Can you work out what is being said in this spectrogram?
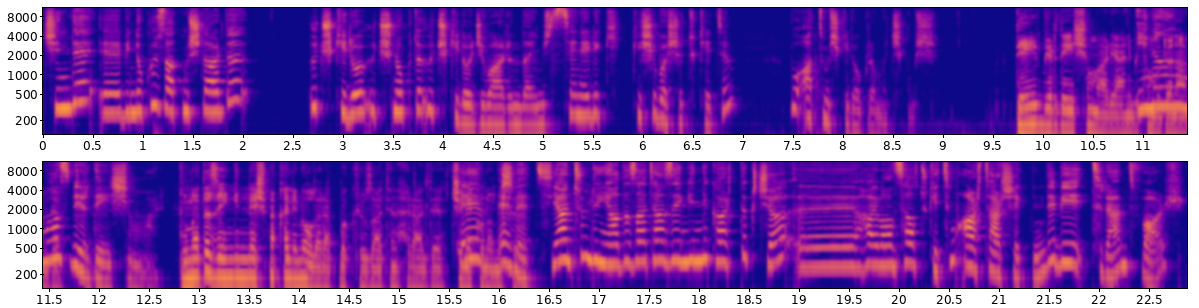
Çin'de e, 1960'larda 3 kilo, 3.3 kilo civarındaymış senelik kişi başı tüketim. Bu 60 kilograma çıkmış. Dev bir değişim var yani bütün İnanılmaz bu dönemde. İnanılmaz bir değişim var. Buna da zenginleşme kalemi olarak bakıyor zaten herhalde Çin e, ekonomisi. Evet yani tüm dünyada zaten zenginlik arttıkça e, hayvansal tüketim artar şeklinde bir trend var.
